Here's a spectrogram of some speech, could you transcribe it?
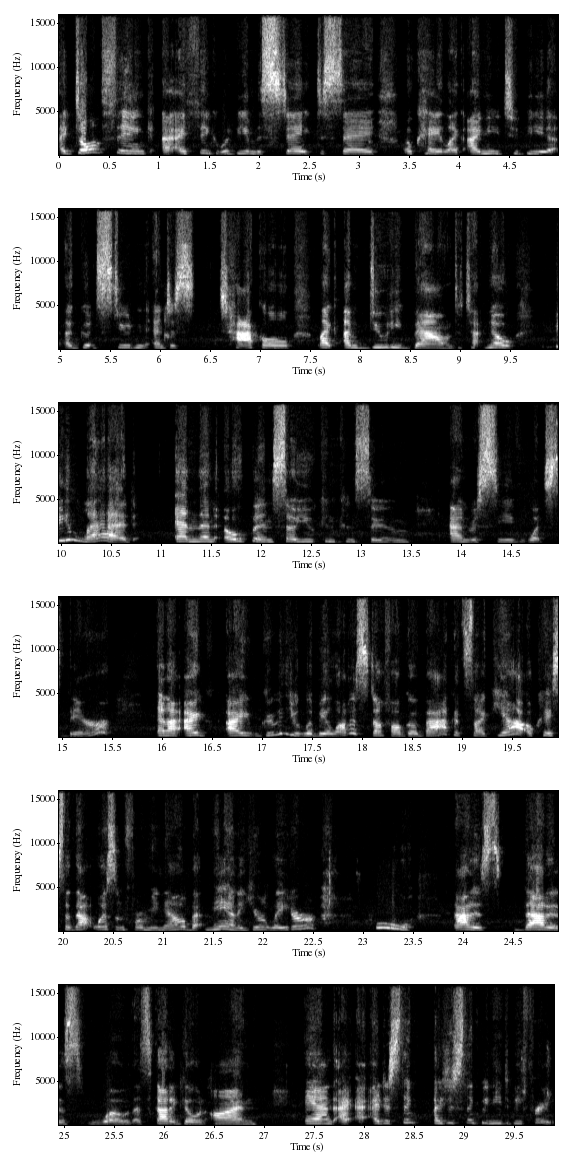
i don't think i think it would be a mistake to say okay like i need to be a, a good student and just tackle like i'm duty bound to ta- no be led and then open so you can consume and receive what's there and I, I, I agree with you, Libby. A lot of stuff I'll go back. It's like, yeah, okay, so that wasn't for me now, but man, a year later, whoo, that is that is whoa, that's got it going on. And I, I just think I just think we need to be free.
